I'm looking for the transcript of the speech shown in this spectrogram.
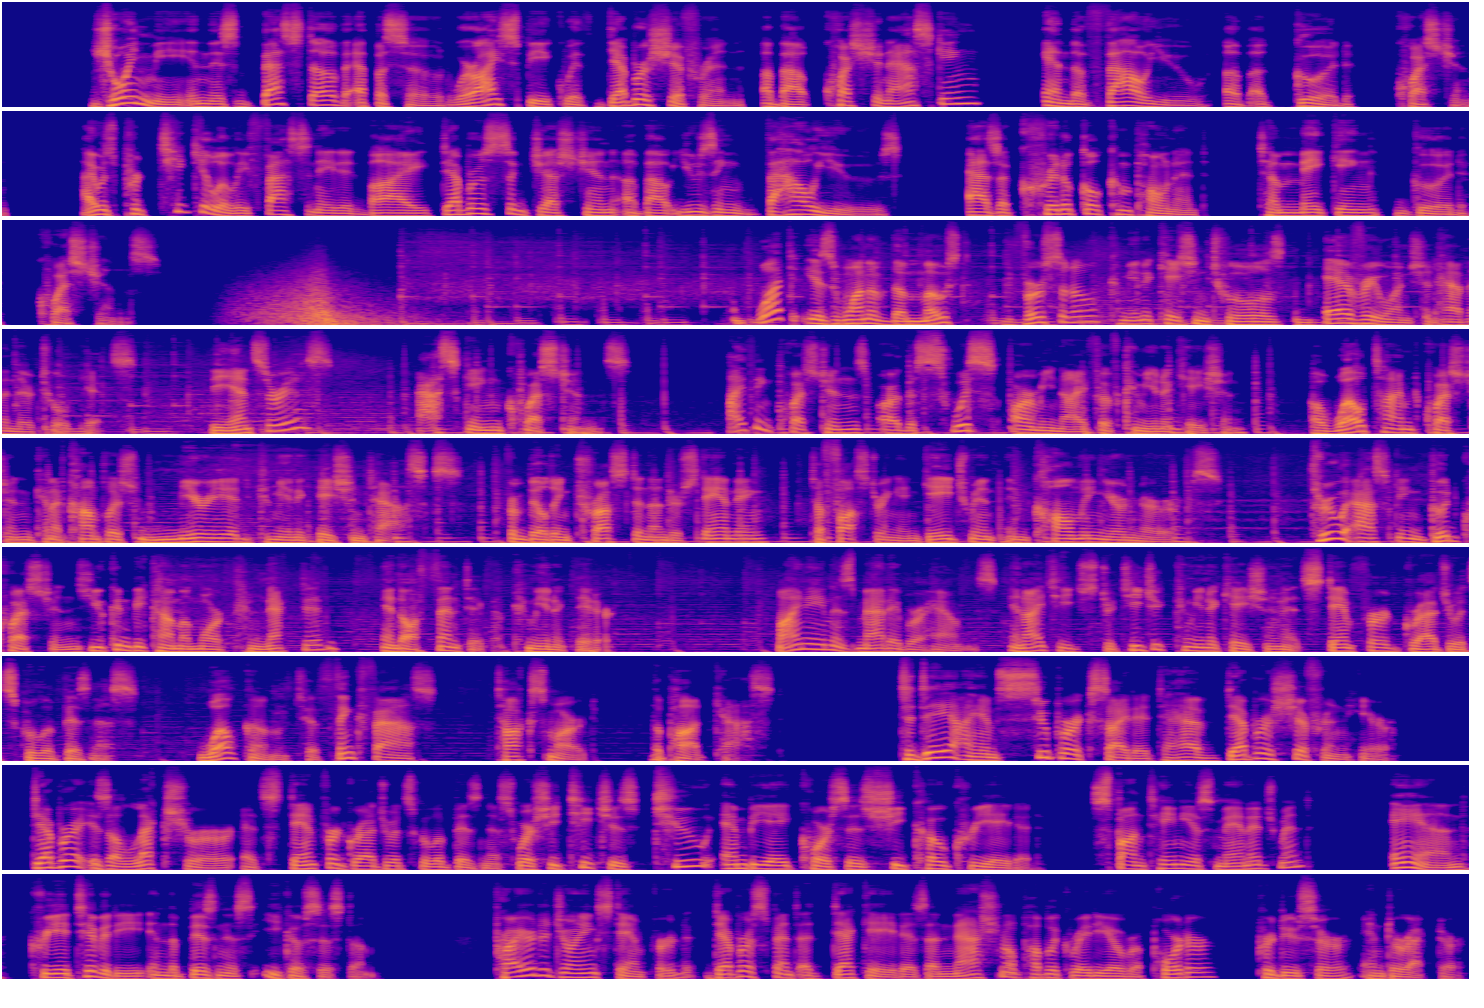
Join me in this best of episode where I speak with Debra Schifrin about question asking and the value of a good question. I was particularly fascinated by Debra's suggestion about using values as a critical component to making good questions. What is one of the most versatile communication tools everyone should have in their toolkits? The answer is asking questions. I think questions are the Swiss army knife of communication. A well timed question can accomplish myriad communication tasks, from building trust and understanding to fostering engagement and calming your nerves. Through asking good questions, you can become a more connected and authentic communicator. My name is Matt Abrahams, and I teach strategic communication at Stanford Graduate School of Business. Welcome to Think Fast, Talk Smart, the podcast. Today, I am super excited to have Debra Schifrin here. Debra is a lecturer at Stanford Graduate School of Business, where she teaches two MBA courses she co created spontaneous management and creativity in the business ecosystem. Prior to joining Stanford, Debra spent a decade as a national public radio reporter, producer, and director.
